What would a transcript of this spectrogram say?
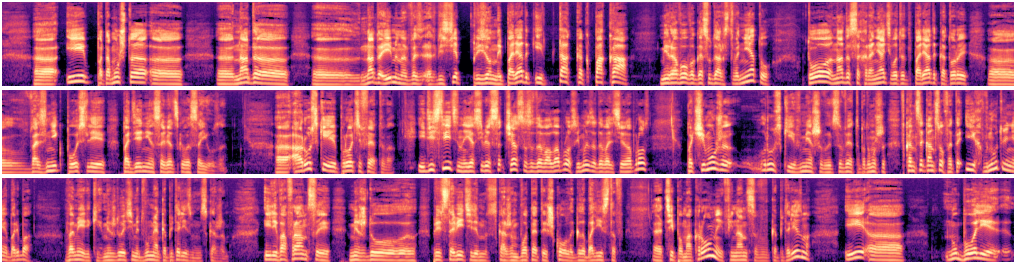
и потому что э, э, надо, надо именно вести определенный порядок. И так как пока мирового государства нету, то надо сохранять вот этот порядок, который возник после падения Советского Союза. А русские против этого. И действительно, я себе часто задавал вопрос, и мы задавали себе вопрос, почему же русские вмешиваются в это, потому что, в конце концов, это их внутренняя борьба в Америке между этими двумя капитализмами, скажем, или во Франции между э, представителем, скажем, вот этой школы глобалистов э, типа Макрона и финансового капитализма и э, ну, более э,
